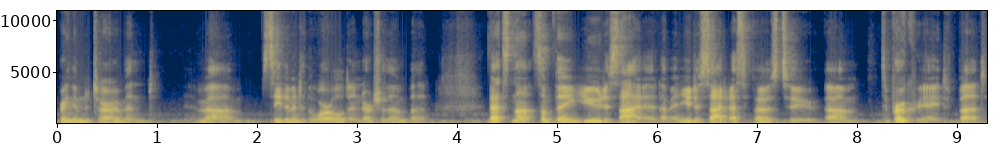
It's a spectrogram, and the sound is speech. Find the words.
bring them to term and um, see them into the world and nurture them, but that's not something you decided. I mean, you decided, I suppose, to um, to procreate, but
